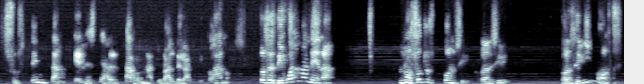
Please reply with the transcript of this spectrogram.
sustentan en este altar natural del altiplano. Entonces, de igual manera, nosotros concebimos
